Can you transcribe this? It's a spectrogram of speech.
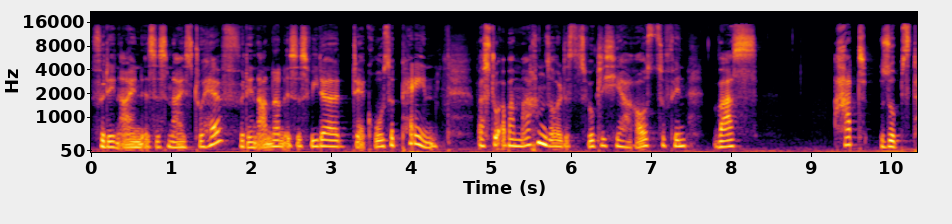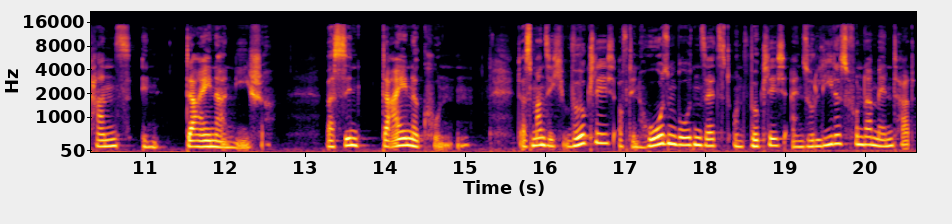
Für den einen ist es nice to have, für den anderen ist es wieder der große Pain. Was du aber machen solltest, ist wirklich hier herauszufinden, was hat Substanz in deiner Nische? Was sind deine Kunden? Dass man sich wirklich auf den Hosenboden setzt und wirklich ein solides Fundament hat,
